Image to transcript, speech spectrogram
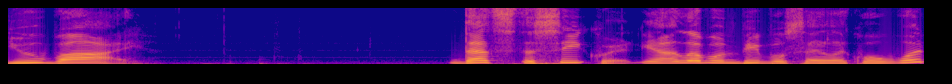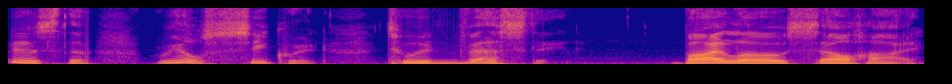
you buy. That's the secret. Yeah, I love when people say, like, well, what is the real secret to investing? Buy low, sell high.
